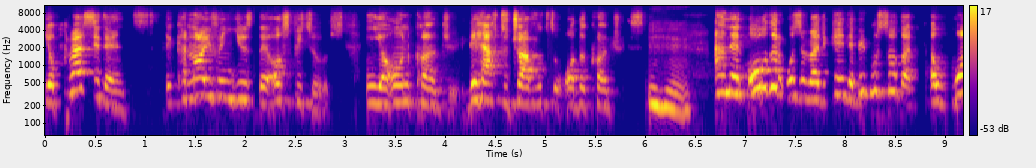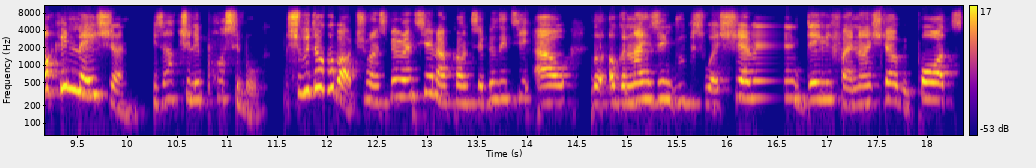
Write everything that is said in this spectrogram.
your presidents, they cannot even use the hospitals in your own country. They have to travel to other countries. Mm-hmm. And then all that was eradicated. People saw that a working nation is actually possible. Should we talk about transparency and accountability? How the organizing groups were sharing daily financial reports,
